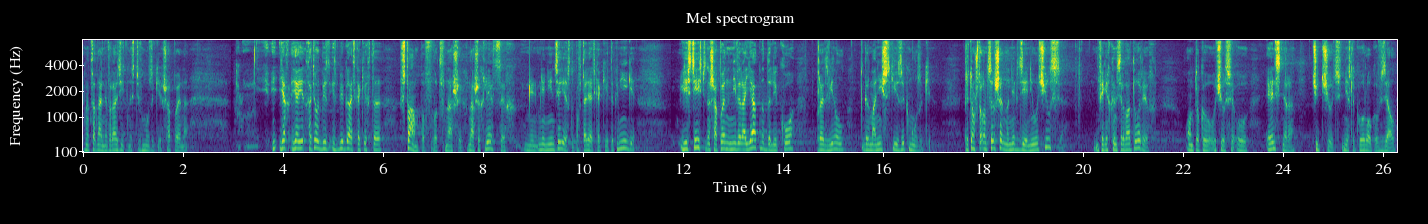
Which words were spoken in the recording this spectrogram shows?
эмоциональной выразительности в музыке Шопена. Я, я хотел бы избегать каких-то штампов вот в наших, в наших лекциях. Мне, мне неинтересно повторять какие-то книги. Естественно, Шопен невероятно далеко продвинул гармонический язык музыки. При том, что он совершенно нигде не учился, ни в каких консерваториях. Он только учился у Эльснера чуть-чуть, несколько уроков взял.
